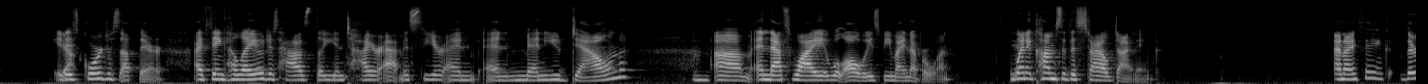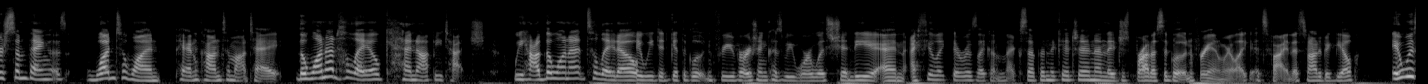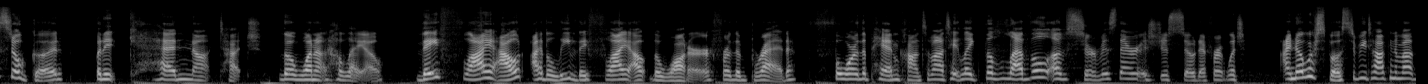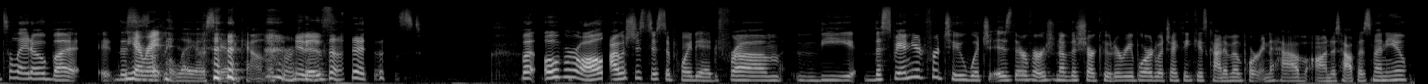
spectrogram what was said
It is Yeah. gorgeous up there. I think Jaleo just has the entire atmosphere and and menu down. Mhm. Um, and that's why it will always be my number one when it comes to this style dining. And I think there's some things one to one pan con tomate. The one at Jaleo cannot be touched. We had the one at Toledo. We did get the gluten free version because we were with Shindy, and I feel like there was like a mix up in the kitchen, and they just brought us a gluten free, and we are like, it's fine, it's not a big deal. It was still good, but it cannot touch the one at Jaleo. They fly out, I believe they fly out the water for the bread for the pan con tomate. Like the level of service there is just so different, which I know we're supposed to be talking about Toledo, but it, this Yeah, is right. a Jaleo stand account. It is. But overall, I was just disappointed from the the Spaniard for two, which is their version of the charcuterie board, which I think is kind of important to have on a tapas menu.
